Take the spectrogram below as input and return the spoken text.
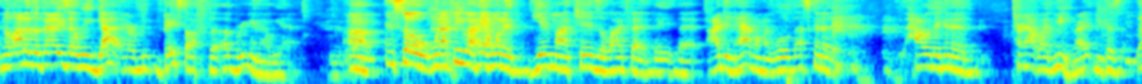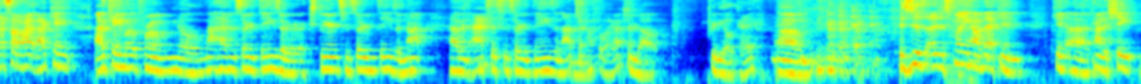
And a lot of the values that we got are based off the upbringing that we had. Um, and so when I think about, hey, I want to give my kids a life that they that I didn't have, I'm like, well, that's gonna, how are they gonna turn out like me, right? Because that's how I, I came. I came up from you know not having certain things or experiencing certain things or not having access to certain things, and I, I feel like I turned out pretty okay. Um, it's just it's just funny how that can can uh, kind of shape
